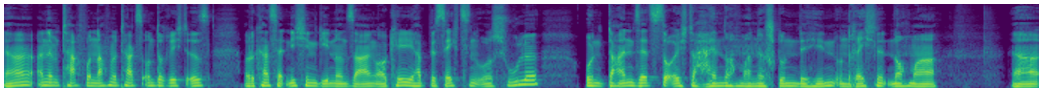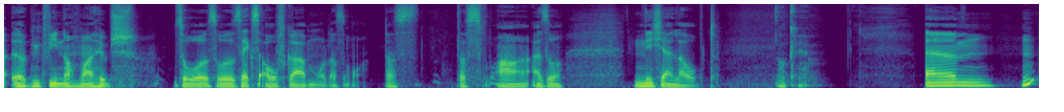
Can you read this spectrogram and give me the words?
Ja, an einem Tag, wo Nachmittagsunterricht ist. Aber du kannst halt nicht hingehen und sagen, okay, ihr habt bis 16 Uhr Schule und dann setzt ihr euch daheim nochmal eine Stunde hin und rechnet nochmal, ja, irgendwie nochmal hübsch so, so sechs Aufgaben oder so. Das, das war also nicht erlaubt. Okay. Ähm, hm?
